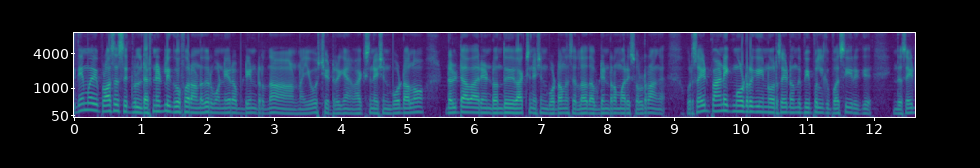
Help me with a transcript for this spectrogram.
இதே மாதிரி process it will definitely go for another one year அப்படின்றது தான் நான் யோசிச்சுட்டு இருக்கேன். வேக்சினேஷன் போட்டாலும் டெல்டா வேரியண்ட் வந்து வேக்சினேஷன் போட்டாலும் செல்லாது அப்படின்ற மாதிரி சொல்கிறாங்க ஒரு சைடு பேனிக் மோட் இருக்குது இன்னொரு சைடு வந்து பீப்புளுக்கு பசி இருக்குது இந்த சைடு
